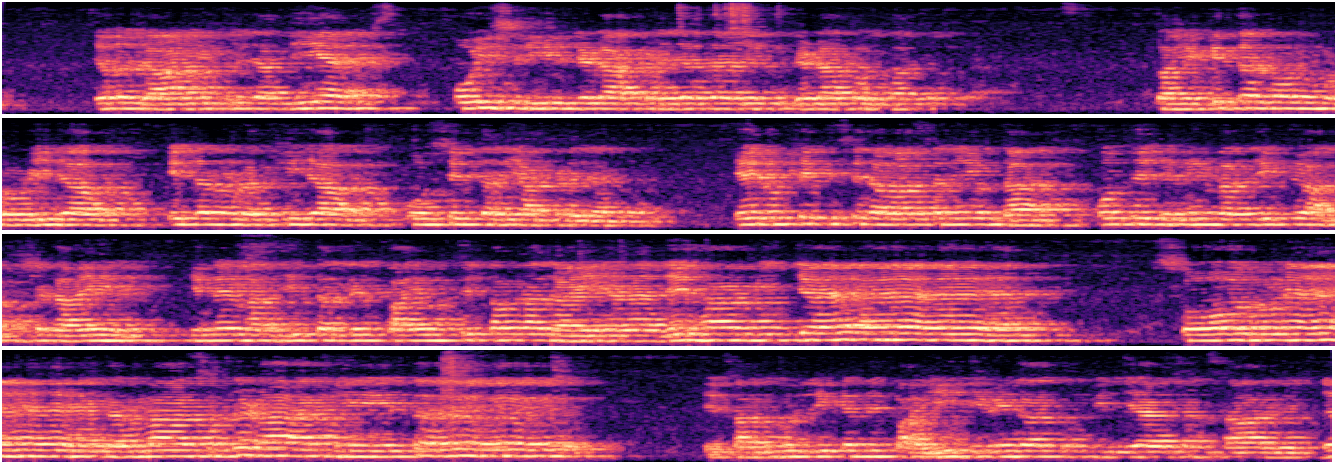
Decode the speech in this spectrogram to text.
ਜਦੋਂ ਜਾਨ ਨਿਕਲ ਜਾਂਦੀ ਹੈ, ਕੋਈ ਸਰੀਰ ਜਿਹੜਾ ਆਕੜ ਜਾਂਦਾ ਜਿਹੜਾ ਤੁਰਦਾ ਤੁਹਾਨੂੰ ਕਿੱਧਰ ਨੂੰ ਮਰੋੜੀ ਜਾਓ, ਕਿੱਧਰ ਨੂੰ ਰੱਖੀ ਜਾਓ, ਉਸੇ ਤਰ੍ਹਾਂ ਆਕੜ ਜਾਂਦਾ ਇਹ ਉੱਥੇ ਕਿਸੇ ਦਾ ਵਾਸ ਨਹੀਂ ਹੁੰਦਾ। ਉੱਥੇ ਜਿੰਨੀ ਮਰਜ਼ੀ ਕੋਈ ਹੱਥ ਛਡਾਏ ਜਿੰਨੇ ਮਰਜ਼ੀ ਤਰਲੇ ਪਾਏ ਉੱਥੇ ਤਾਂ ਨਾ ਜਾਈ ਜਾਣਾ ਜਿਹਾ ਵਿਜੈ ਸੋਰੁਨੇ ਕਰਮਾ ਸਦੜਾ ਖੇਤ। ਤੇ ਸਤਿਗੁਰੂ ਜੀ ਕਹਿੰਦੇ ਭਾਈ ਜਿਵੇਂ ਦਾ ਤੂੰ ਬੀਜਿਆ ਸੰਸਾਰ ਵਿੱਚ,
